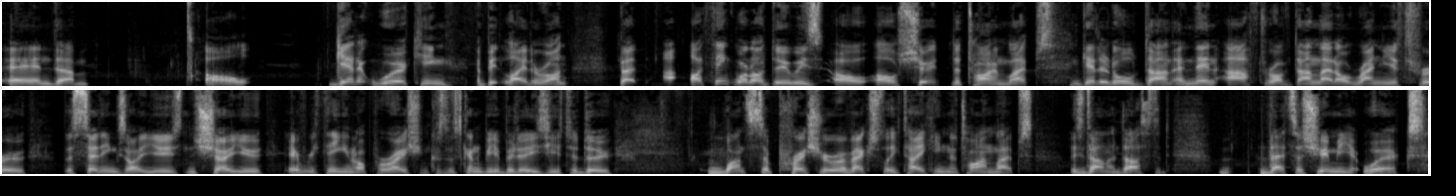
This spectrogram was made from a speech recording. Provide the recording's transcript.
and um, I'll get it working a bit later on. But I think what I'll do is I'll, I'll, shoot the time lapse and get it all done. And then after I've done that, I'll run you through the settings I used and show you everything in operation because it's going to be a bit easier to do once the pressure of actually taking the time lapse is done and dusted. That's assuming it works.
